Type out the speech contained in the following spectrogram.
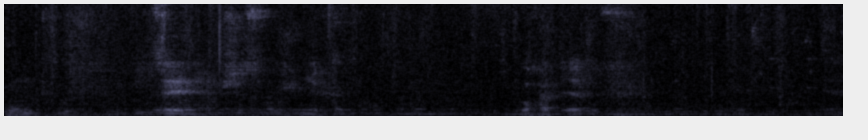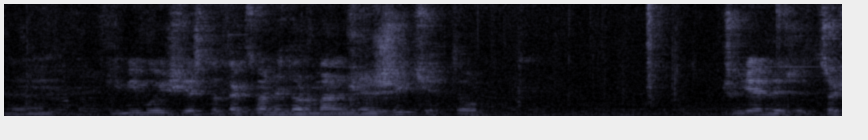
punktów widzenia, przez różnych bohaterów. I mimo iż jest to tak zwane normalne życie, to czujemy, że coś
